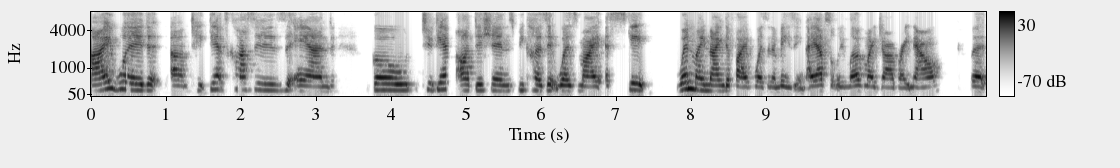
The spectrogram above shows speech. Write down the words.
I would um, take dance classes and go to dance auditions because it was my escape when my nine to five wasn't amazing. I absolutely love my job right now, but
